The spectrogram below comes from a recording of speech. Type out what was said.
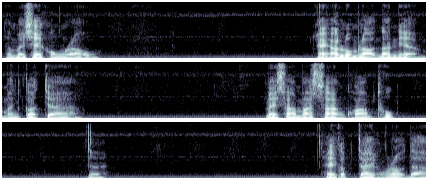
และไม่ใช่ของเราไออารมณ์เหล่านั้นเนี่ยมันก็จะไม่สามารถสร้างความทุกข์นะให้กับใจของเราได้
